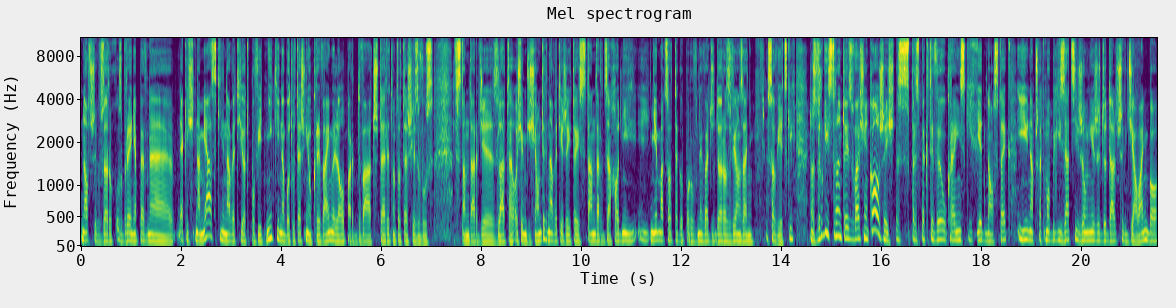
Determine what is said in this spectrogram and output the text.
nowszych wzorów uzbrojenia pewne jakieś namiastki, nawet i odpowiedniki, no bo tu też nie ukrywajmy, Leopard 2, 4, no to też jest wóz w standardzie z lat 80., nawet jeżeli to jest standard zachodni i nie ma co tego porównywać do rozwiązań sowieckich. No z drugiej strony to jest właśnie korzyść z perspektywy ukraińskich jednostek i na przykład mobilizacji żołnierzy do dalszych działań, bo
